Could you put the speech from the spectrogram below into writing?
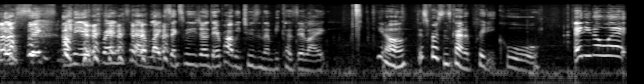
if sex, I mean, if friends have like sex with each other, they're probably choosing them because they're like, you know, this person's kind of pretty cool, and you know what?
